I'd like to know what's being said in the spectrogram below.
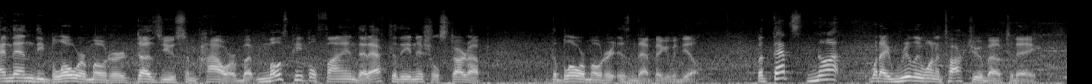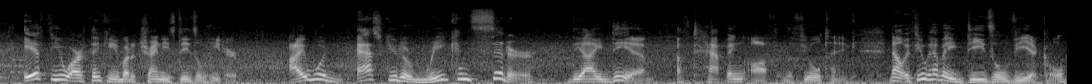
and then the blower motor does use some power. But most people find that after the initial startup, the blower motor isn't that big of a deal. But that's not what I really want to talk to you about today. If you are thinking about a Chinese diesel heater, I would ask you to reconsider the idea of tapping off the fuel tank. Now, if you have a diesel vehicle,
